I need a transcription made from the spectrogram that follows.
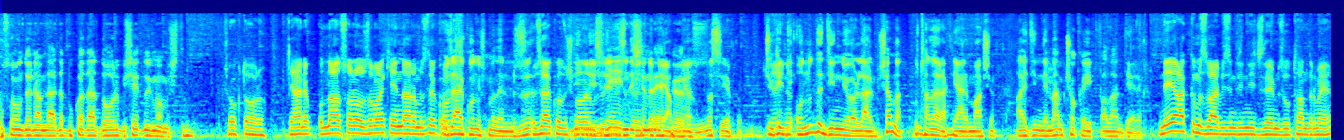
bu son dönemlerde bu kadar doğru bir şey duymamıştım. Çok doğru. Yani bundan sonra o zaman kendi aramızda konuş. Özel konuşmalarımızı Özel konuşmalarımızı yayın dışında yapıyoruz. Nasıl yapalım? Çünkü Yayın- onu da dinliyorlarmış ama utanarak yani mahcup. Ay dinlemem çok ayıp falan diyerek. Neye hakkımız var bizim dinleyicilerimizi utandırmaya?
